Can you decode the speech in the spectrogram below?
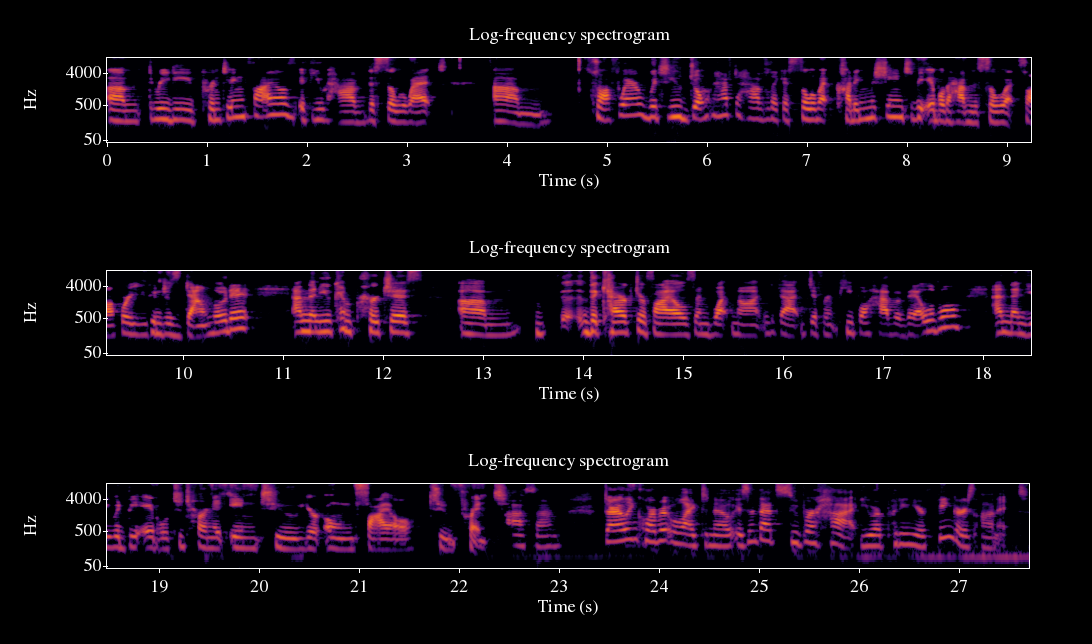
um, 3D printing files if you have the Silhouette um, software, which you don't have to have like a Silhouette cutting machine to be able to have the Silhouette software. You can just download it and then you can purchase um, the character files and whatnot that different people have available. And then you would be able to turn it into your own file to print. Awesome. Darling Corbett would like to know Isn't that super hot? You are putting your fingers on it.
